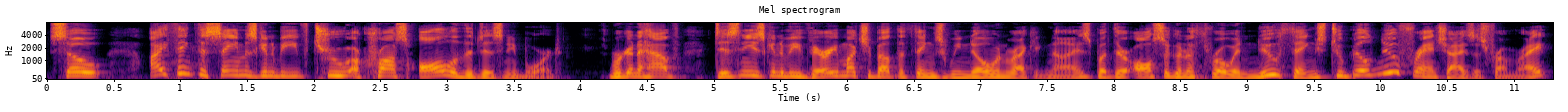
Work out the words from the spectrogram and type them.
So I think the same is going to be true across all of the Disney board. We're going to have Disney is going to be very much about the things we know and recognize, but they're also going to throw in new things to build new franchises from, right?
